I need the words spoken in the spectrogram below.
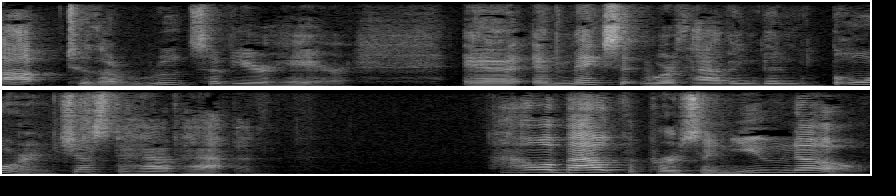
up to the roots of your hair and, and makes it worth having been born just to have happen. How about the person you know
